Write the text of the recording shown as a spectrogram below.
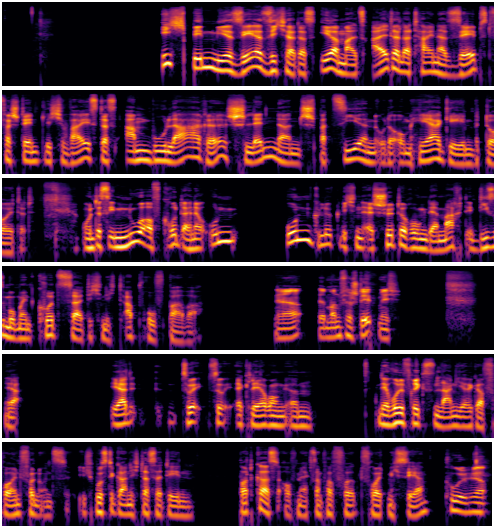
Ich bin mir sehr sicher, dass er als alter Lateiner selbstverständlich weiß, dass ambulare schlendern, spazieren oder umhergehen bedeutet und es ihm nur aufgrund einer un unglücklichen Erschütterung der Macht in diesem Moment kurzzeitig nicht abrufbar war. Ja, der Mann versteht mich. Ja. Ja, zur, zur Erklärung, ähm, der Wulfrich ist ein langjähriger Freund von uns. Ich wusste gar nicht, dass er den Podcast aufmerksam verfolgt. Freut mich sehr. Cool, ja.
